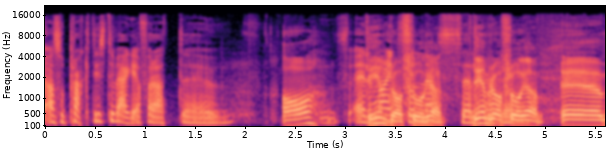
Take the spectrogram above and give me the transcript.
alltså, praktiskt tillväga för att... eh, Ja, är det är en bra fråga. mindfulness Det är en bra eller- fråga. Eh,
